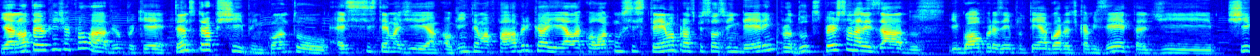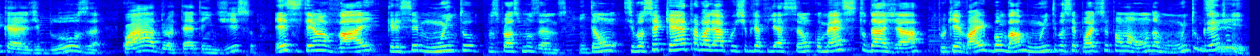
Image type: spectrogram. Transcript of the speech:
E anota aí o que a gente vai falar, viu? Porque tanto dropshipping quanto esse sistema de alguém tem uma fábrica e ela coloca um sistema para as pessoas venderem produtos personalizados, igual, por exemplo, tem agora de camiseta, de xícara, de blusa, quadro até tem disso. Esse sistema vai crescer muito nos próximos anos. Então, se você quer trabalhar com esse tipo de afiliação, comece a estudar já, porque vai bombar muito e você pode surfar uma onda muito grande Sim, aí.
